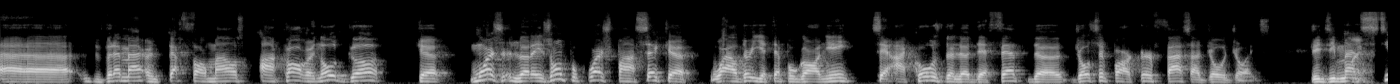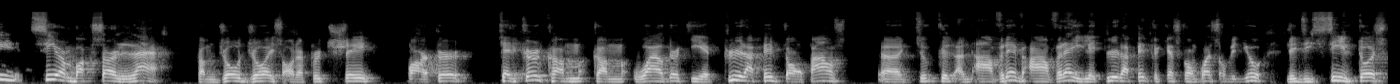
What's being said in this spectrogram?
euh, vraiment une performance. Encore un autre gars que moi, je, la raison pourquoi je pensais que Wilder il était pour gagner, c'est à cause de la défaite de Joseph Parker face à Joe Joyce. J'ai dit, man, si, si un boxeur lent comme Joe Joyce aurait pu toucher Parker, quelqu'un comme, comme Wilder qui est plus rapide qu'on pense, euh, que, en vrai, en vrai, il est plus rapide que qu'est-ce qu'on voit sur vidéo. J'ai dit, s'il touche,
